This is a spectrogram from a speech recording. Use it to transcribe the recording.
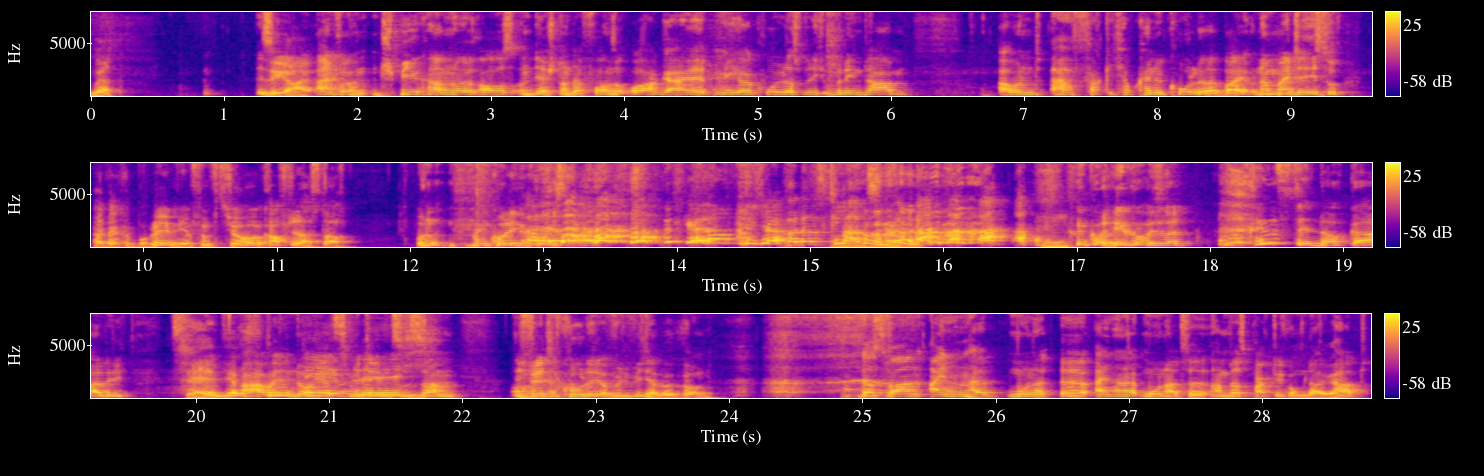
Was? Ist egal. Einfach ein Spiel kam neu raus und der stand davor und so, oh geil, mega cool, das will ich unbedingt haben. Und ah fuck, ich habe keine Kohle dabei. Und dann meinte ich so, ja gar kein Problem, hier 50 Euro, kauf dir das doch. Und mein Kollege guckt mich so an, Hoffentlich hört man das klatschen. mein Kollege guckt mich so an, du kennst den doch gar nicht. Ich so, hä, wir Bist arbeiten doch jetzt mit dem zusammen. Ich werde die Kohle ja wohl wiederbekommen. Das waren eineinhalb, Monat, äh, eineinhalb Monate, haben wir das Praktikum da gehabt.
